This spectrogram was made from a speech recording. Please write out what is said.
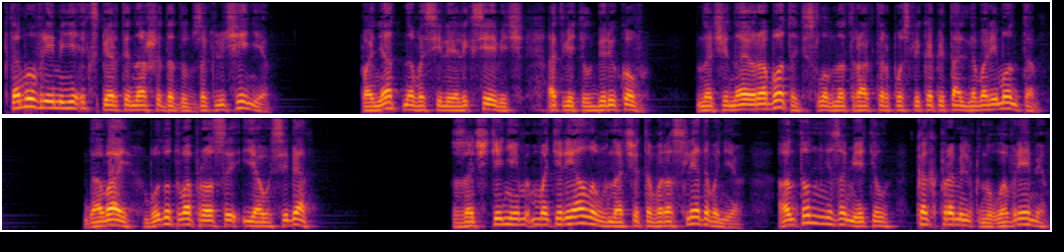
К тому времени эксперты наши дадут заключение. «Понятно, Василий Алексеевич», — ответил Бирюков. «Начинаю работать, словно трактор после капитального ремонта». «Давай, будут вопросы, я у себя». За чтением материалов начатого расследования Антон не заметил, как промелькнуло время.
